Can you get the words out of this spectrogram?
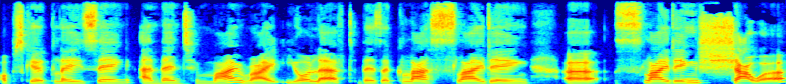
obscure glazing and then to my right your left there's a glass sliding uh sliding shower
